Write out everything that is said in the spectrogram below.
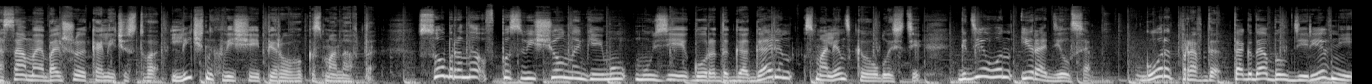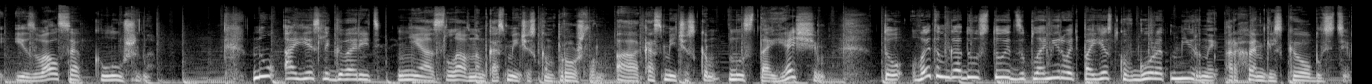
А самое большое количество личных вещей первого космонавта собрано в посвященном ему музее города Гагарин Смоленской области, где он и родился. Город, правда, тогда был деревней и звался Клушино. Ну, а если говорить не о славном космическом прошлом, а о космическом настоящем, то в этом году стоит запланировать поездку в город Мирный Архангельской области,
